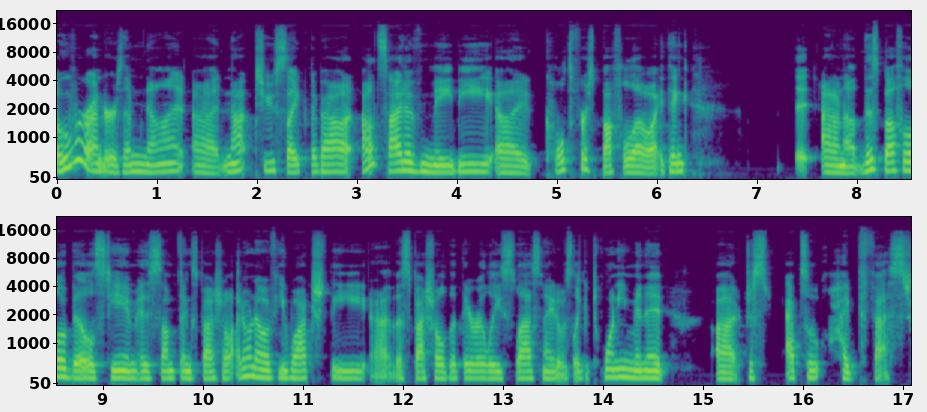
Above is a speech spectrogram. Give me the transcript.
Over unders, I'm not uh, not too psyched about. Outside of maybe uh, Colts versus Buffalo, I think Eh, I don't know. This Buffalo Bills team is something special. I don't know if you watched the uh, the special that they released last night. It was like a 20 minute, uh, just absolute hype fest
